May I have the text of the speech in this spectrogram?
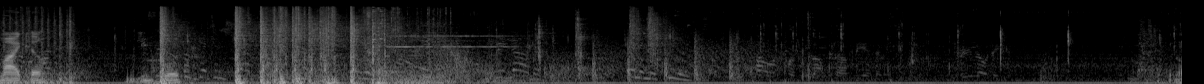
My kill. Good. No.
